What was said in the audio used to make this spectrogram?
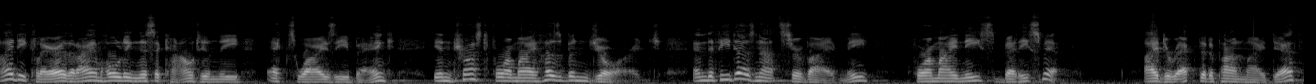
I declare that I am holding this account in the XYZ Bank in trust for my husband George, and if he does not survive me, for my niece Betty Smith. I direct that upon my death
